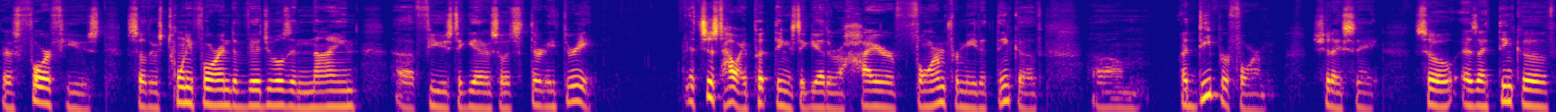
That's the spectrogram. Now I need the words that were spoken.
there's four fused. So there's 24 individuals and nine uh, fused together so it's 33 it's just how i put things together a higher form for me to think of um, a deeper form should i say. So as i think of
